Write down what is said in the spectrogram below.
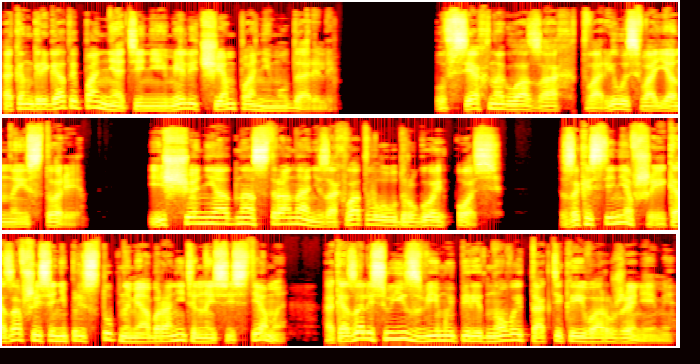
а конгрегаты понятия не имели, чем по ним ударили. У всех на глазах творилась военная история. Еще ни одна страна не захватывала у другой ось. Закостеневшие и казавшиеся неприступными оборонительные системы оказались уязвимы перед новой тактикой и вооружениями.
